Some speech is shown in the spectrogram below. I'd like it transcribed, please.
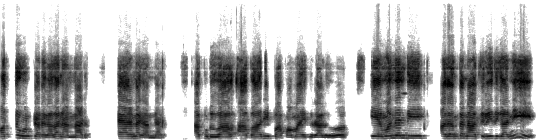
మొత్తం ఉంటాడు కదా అని అన్నాడు. హేళనగా అన్నాడు. అప్పుడు ఆ- ఆ భార్య పాప అమాయకురాలు ఏమోనండి అదంతా నాకు తెలియదు గాని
